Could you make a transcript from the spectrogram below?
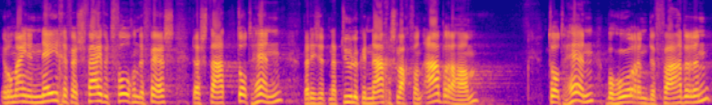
In Romeinen 9, vers 5, het volgende vers, daar staat tot hen, dat is het natuurlijke nageslacht van Abraham, tot hen behoren de vaderen,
